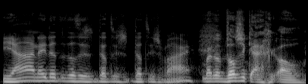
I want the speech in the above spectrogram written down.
Ja, nee, dat, dat, is, dat, is, dat is waar. maar dat was ik eigenlijk al.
